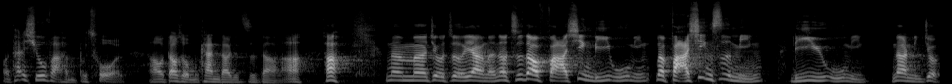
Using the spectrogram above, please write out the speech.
哦，他的修法很不错好，到时候我们看到就知道了啊。好，那么就这样了。那知道法性离无名，那法性是名，离于无名，那你就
